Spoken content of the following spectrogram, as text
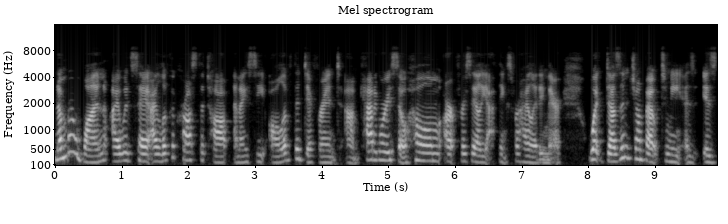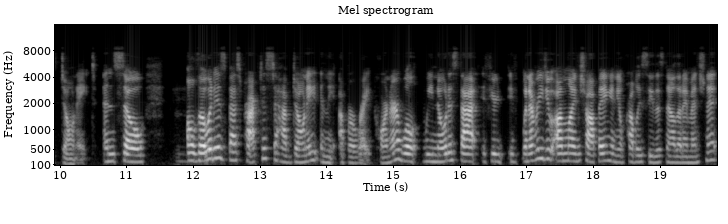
number one, I would say I look across the top and I see all of the different um, categories. So home, art for sale. Yeah, thanks for highlighting there. What doesn't jump out to me is, is donate. And so mm. although it is best practice to have donate in the upper right corner well we notice that if you're if whenever you do online shopping and you'll probably see this now that i mention it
